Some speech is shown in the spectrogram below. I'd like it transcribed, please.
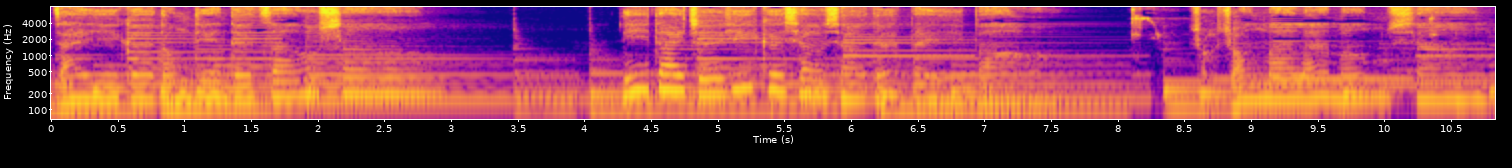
在一个冬天的早上。你带着一个小小的背包，说装满了梦想。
